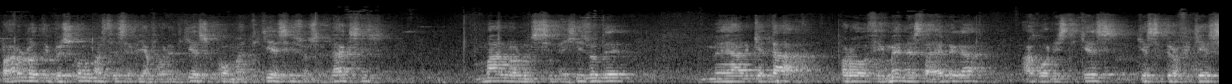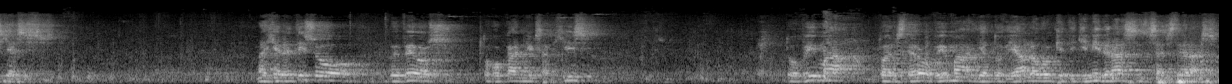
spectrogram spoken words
παρόλο ότι βρισκόμαστε σε διαφορετικές κομματικές ίσως εντάξεις, μάλλον συνεχίζονται με αρκετά προωθημένες θα έλεγα αγωνιστικές και συντροφικές σχέσεις. Να χαιρετήσω βεβαίως, το έχω κάνει εξ αρχής, το βήμα, το αριστερό βήμα για το διάλογο και την κοινή δράση της αριστεράς.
